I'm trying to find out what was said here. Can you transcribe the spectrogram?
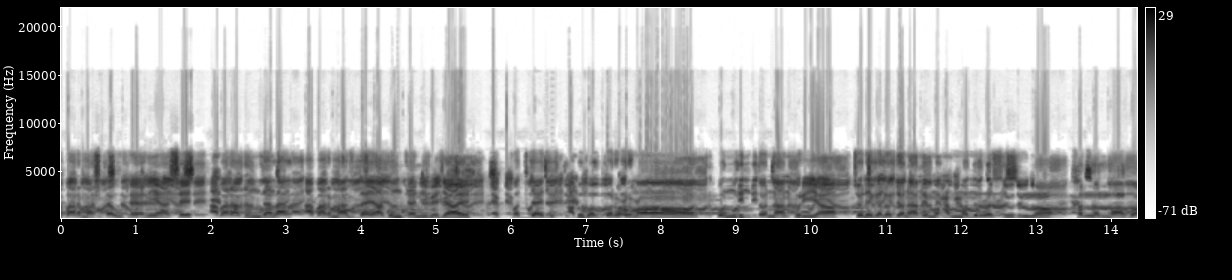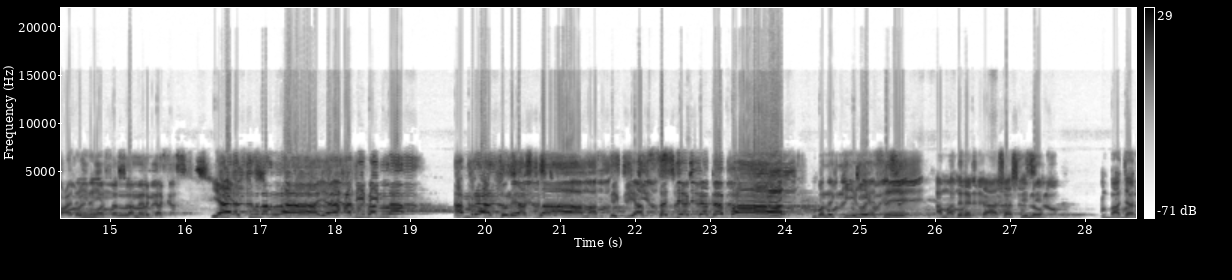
আবার মাছটা উঠে নিয়ে আসে, আবার আগুন জ্বালায়, আবার মাছ দেয়, আগুনটা নিভে যায়। এক পর্যায়ে আবু বকর, ওমর পণ্ডিত্য না করিয়া চলে গেল জনাবে মোহাম্মদ রসুল্লাহ সাল্লাল্লাহু আলাইহি ওয়াসাল্লামের কাছে। আমরা চলে আসলাম। আজকে কি আশ্চর্য একটা ব্যাপার। বলে, কি হয়েছে? আমাদের একটা আশা ছিল। বাজার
